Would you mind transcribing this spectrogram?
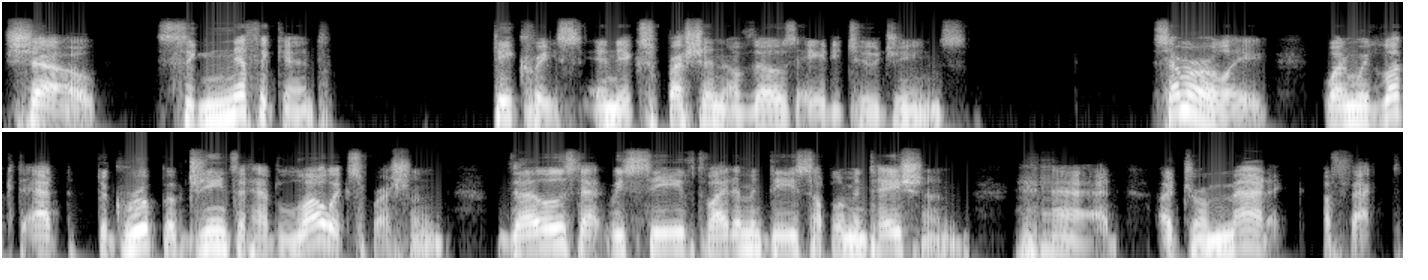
show significant decrease in the expression of those 82 genes. Similarly, when we looked at the group of genes that had low expression, those that received vitamin D supplementation had a dramatic effect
